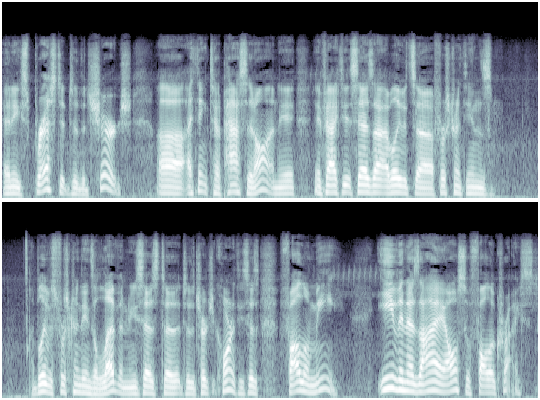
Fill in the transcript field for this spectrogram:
and he expressed it to the church, uh, I think, to pass it on. In fact, it says, I believe it's uh, 1 Corinthians I believe it's 1 Corinthians 11. He says to, to the church at Corinth, he says, Follow me, even as I also follow Christ.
